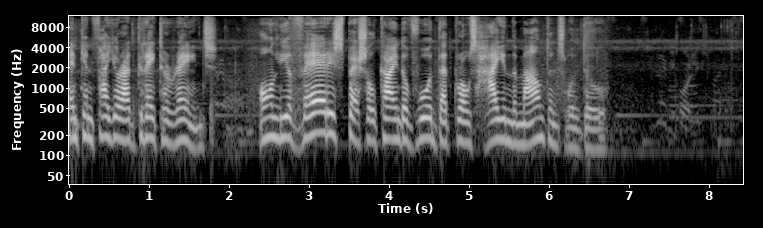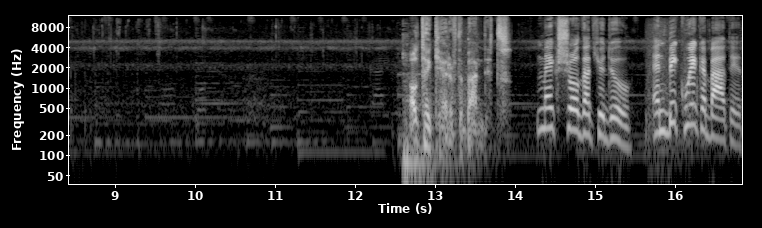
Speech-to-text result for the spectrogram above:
and can fire at greater range. Only a very special kind of wood that grows high in the mountains will do. I'll take care of the bandits. Make sure that you do. And be quick about it.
